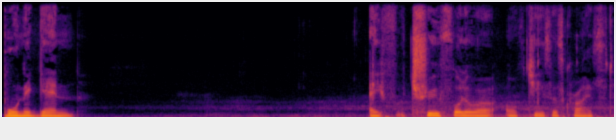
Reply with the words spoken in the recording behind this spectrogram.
born again, a f- true follower of Jesus Christ.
